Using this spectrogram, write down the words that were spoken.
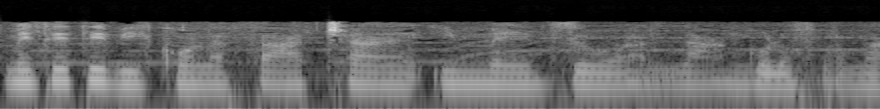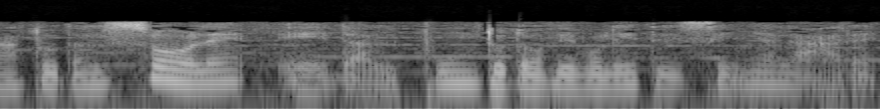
Mettetevi con la faccia in mezzo all'angolo formato dal sole e dal punto dove volete segnalare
